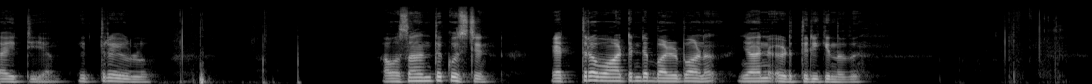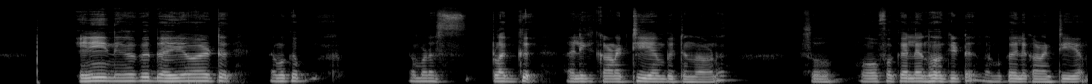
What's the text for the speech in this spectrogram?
ടൈറ്റ് ചെയ്യാം. ഇത്രയേ ഉള്ളൂ. അവസാനത്തെ ക്വസ്റ്റ്യൻ എത്ര വാട്ടിന്റെ ബൾബാണ് ഞാൻ എടുത്തിരിക്കുന്നത്? ഇനി നിങ്ങൾക്ക് ധൈര്യമായിട്ട് നമുക്ക് നമ്മുടെ പ്ലഗ് അതിലേക്ക് കണക്ട് ചെയ്യാൻ പറ്റുന്നതാണ്. സോ ഓഫൊക്കെ എല്ലാം നോക്കിയിട്ട് നമുക്കതിൽ കണക്ട് ചെയ്യാം.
